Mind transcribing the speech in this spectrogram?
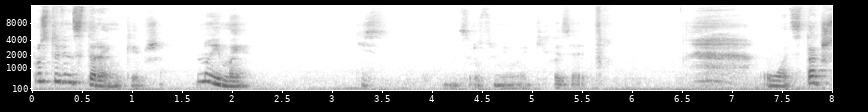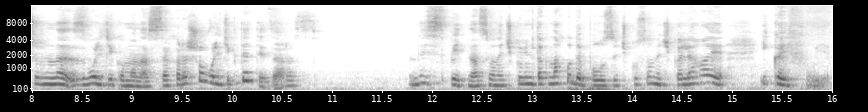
Просто він старенький вже. Ну і ми. Незрозуміло, які хазяїв. Ось. Так що з Вольтиком у нас все хорошо. Вольтик, де ти зараз? Десь спить на сонечку. Він так знаходить полосочку, сонечка лягає і кайфує.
